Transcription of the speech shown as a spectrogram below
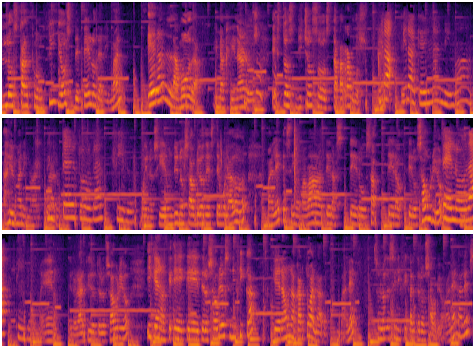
los calzoncillos de pelo de animal eran la moda. Imaginaros, estos dichosos taparrabos. ¿eh? Mira, mira que hay un animal. Hay un animal, Un claro. pterodáctilo. Bueno, sí, un dinosaurio de este volador, ¿vale? Que se llamaba teras- terosa- tero- pterosaurio. Pterodáctilo. Bueno, pterodáctilo, pterosaurio. Y que, que, eh, que pterosaurio significa que era un lagarto alado, ¿vale? Eso es lo que significa el pterosaurio, ¿vale, Alex?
